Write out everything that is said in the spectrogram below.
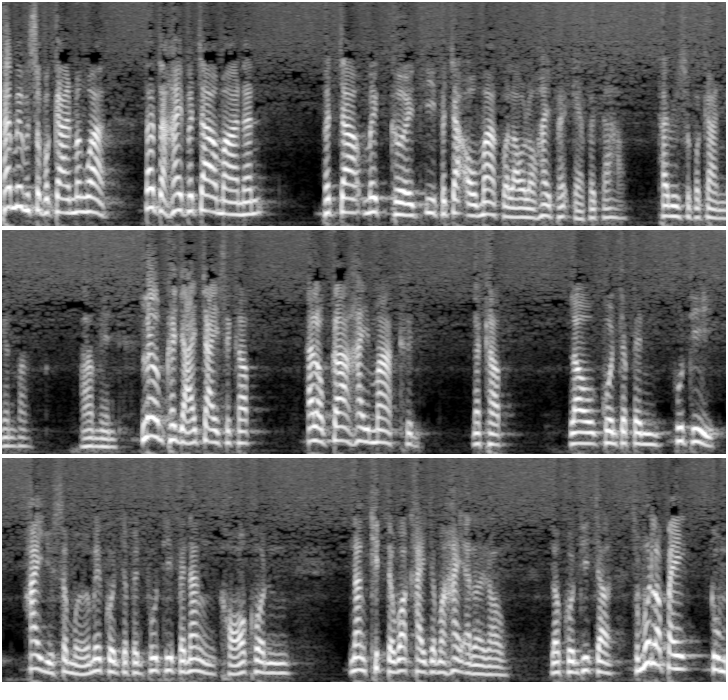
ท่านมีประสบการณ์บ้างว่าตั้งแต่ให้พระเจ้ามานั้น พระเจ้าไม่เคยที่พระเจ้าเอามากกว่าเราเราให้แก่พระเจ้า ใครมีประสบการณ์กันบ้าง อาเมน เริ่มขยายใจสิครับ ให้เรากล้าให้มากขึ้นนะครับ เราควรจะเป็นผู้ที่ให้อยู่เสมอ ไม่ควรจะเป็นผู้ที่ไปนั่งขอคนนั่งคิดแต่ว่าใครจะมาให้อะไรเรา เราควรที่จะสมมุติเราไปกลุ่ม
